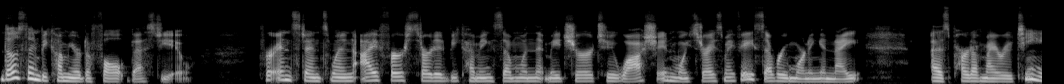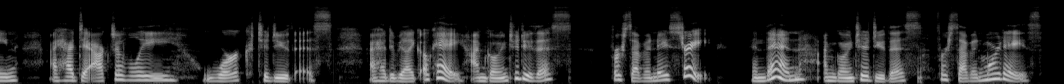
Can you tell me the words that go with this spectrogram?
those then become your default best you. For instance, when I first started becoming someone that made sure to wash and moisturize my face every morning and night as part of my routine, I had to actively work to do this. I had to be like, okay, I'm going to do this for seven days straight. And then I'm going to do this for seven more days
